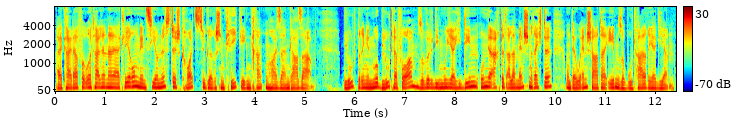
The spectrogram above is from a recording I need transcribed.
Al-Qaida verurteilt in einer Erklärung den zionistisch-kreuzzüglerischen Krieg gegen Krankenhäuser in Gaza. Blut bringe nur Blut hervor, so würde die Mujahideen ungeachtet aller Menschenrechte und der UN-Charta ebenso brutal reagieren.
